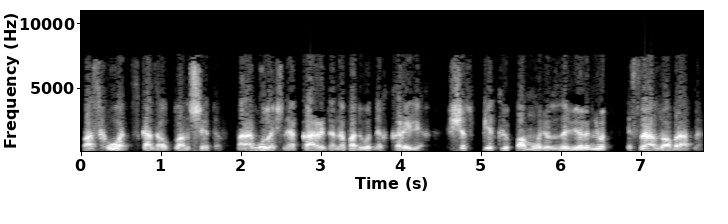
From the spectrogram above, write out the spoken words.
«Восход», — сказал Планшетов. «Прогулочная корыта на подводных крыльях. Сейчас петлю по морю завернет и сразу обратно».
